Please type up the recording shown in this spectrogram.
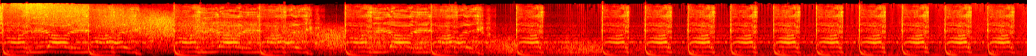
I, I, I.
